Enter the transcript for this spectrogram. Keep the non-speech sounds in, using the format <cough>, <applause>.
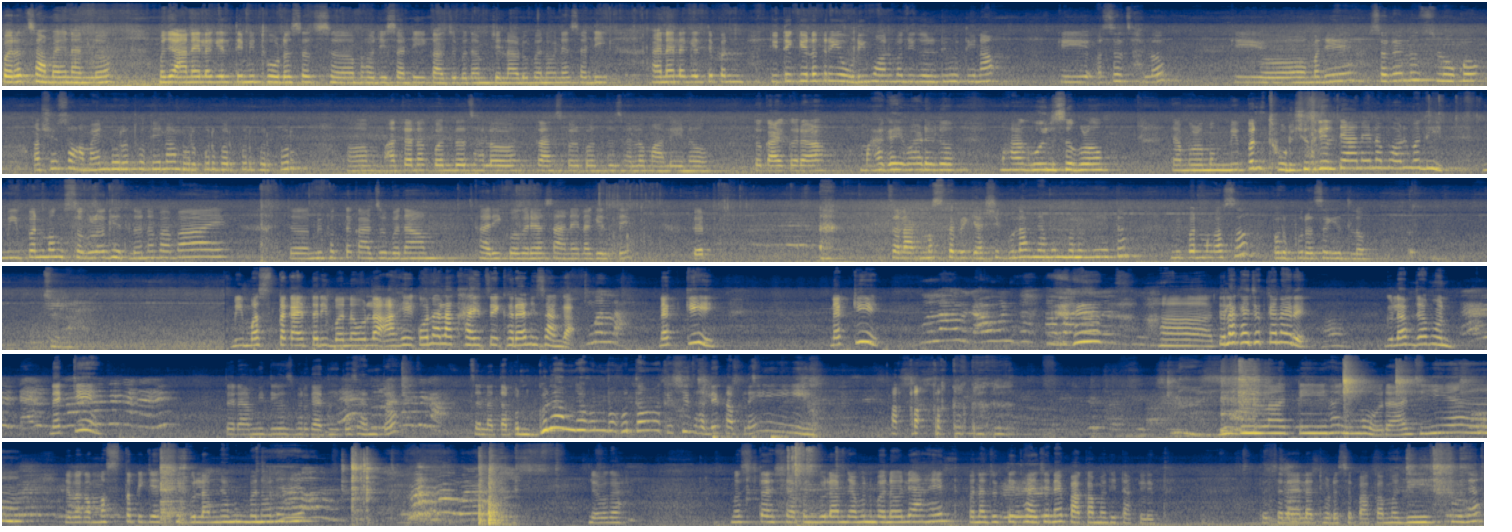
परत सामान आणलं. म्हणजे आणायला गेले ते मी थोडंसंच भाजीसाठी भाऊजीसाठी काजू बदामचे लाडू बनवण्यासाठी आणायला गेले ते. पण तिथे गेलं तर एवढी मॉलमध्ये गर्दी होती ना की असं झालं की म्हणजे सगळेच लोक असे सामान भरत होते ना भरपूर भरपूर भरपूर. अचानक बंद झालं ट्रान्सफर बंद झालं माल येणं. तर काय करा महागाई वाढलं महाग होईल सगळं. त्यामुळं मग मी पण थोडीशीच गेलते ते आणायला मॉलमध्ये. मी पण मग सगळं घेतलं ना बाबाय तर मी फक्त काजू बदाम खारीक वगैरे असं आणायला गेलते. तर चला मस्तपैकी अशी गुलाबजामुन बनवली येतं मी पण मग असं भरपूर असं घेतलं. चला. मी मस्त काहीतरी बनवलं आहे. कोणाला खायचे खऱ्याने सांगा. नक्की. नक्की. <laughs> हा तुला खायच्यात का नाही रे? गुलाबजामुन नक्की? तर आम्ही दिवसभर गाठी इथे सांगतो चला आता आपण गुलाबजामुन बघू तर कशी झालेत आपले. गुलाटी हाय मोराजिया. हे बघा मस्तपैकी अशी गुलाबजामुन बनवले आहेत. हे बघा मस्त असे आपण गुलाबजामुन बनवले आहेत. पण अजून ते खायचे नाही पाकामध्ये टाकलेत. तर चला याला थोडंसं पाकामध्ये होऊ द्या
